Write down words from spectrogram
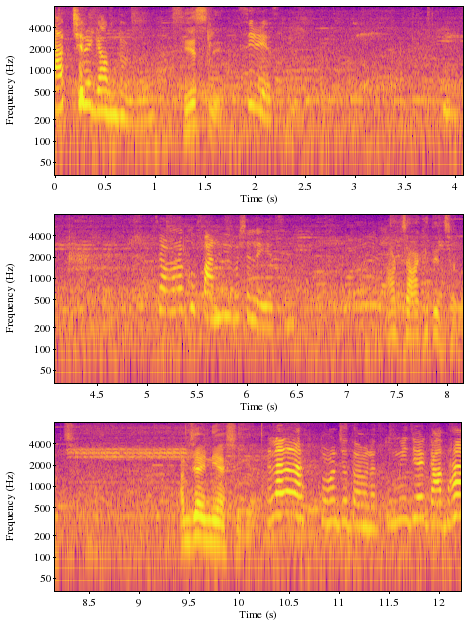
নাচ ছেড়ে গান ধরবো। সিরিয়াসলি সিরিয়াসলি আমার খুব পানি পিপাসা লেগেছে। আমার চা খেতে ইচ্ছা করছে। আমি যাই নিয়ে আসি গিয়ে। না না না তোমার যেতে হবে না। তুমি যে গাধা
